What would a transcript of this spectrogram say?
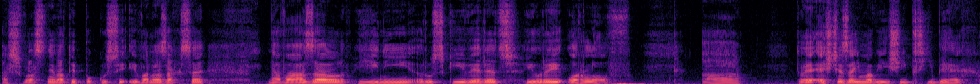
až vlastně na ty pokusy Ivana Zachse navázal jiný ruský vědec Jurij Orlov. A to je ještě zajímavější příběh,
